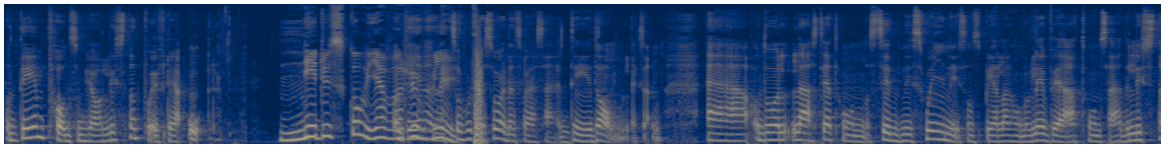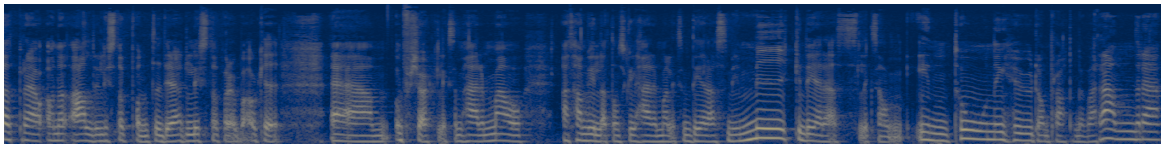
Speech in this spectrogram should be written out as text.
Och det är en podd som jag har lyssnat på i flera år. Nej, du skojar, vad roligt! Så fort jag såg den så var jag så här, det är dem. Liksom. Eh, och då läste jag att hon, Sydney Sweeney som spelar hon Olivia, att hon så här, hade lyssnat på det hon hade aldrig lyssnat på den tidigare, hade lyssnat på det och bara okej. Okay. Eh, och försökt liksom härma. Och att han ville att de skulle härma liksom deras mimik, deras liksom intoning, hur de pratar med varandra.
